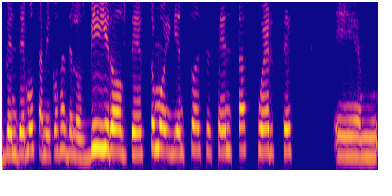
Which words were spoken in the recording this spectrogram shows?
vendemos también cosas de los Beatles, de este movimiento de 60 fuertes. Em,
